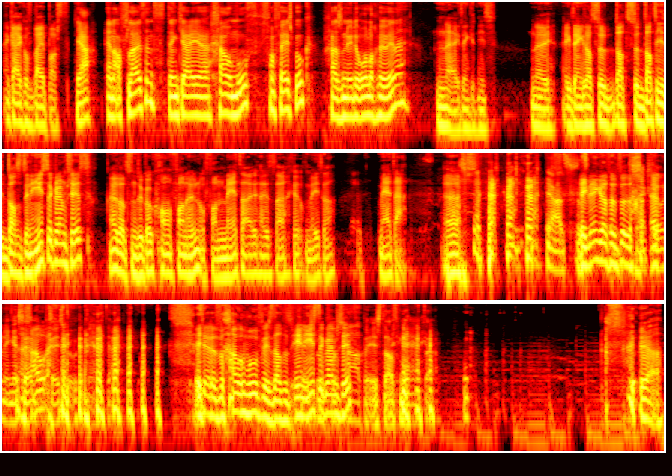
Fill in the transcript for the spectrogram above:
En kijken of het bij je past. Ja, en afsluitend, denk jij uh, gouden move van Facebook? Gaan ze nu de oorlog weer winnen? Nee, ik denk het niet. Nee, ik denk dat, ze, dat, ze, dat, die, dat het in Instagram zit. Hè, dat is natuurlijk ook gewoon van hun, of van Meta heet het eigenlijk, of Meta. Meta. Eh, Ja, het is, ik denk dat het... eh, Groningen eh, zeggen gauw- op Facebook. Meta. ik denk dat het gouden move is dat het in Instagram zit. is dat, Meta. Ja.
